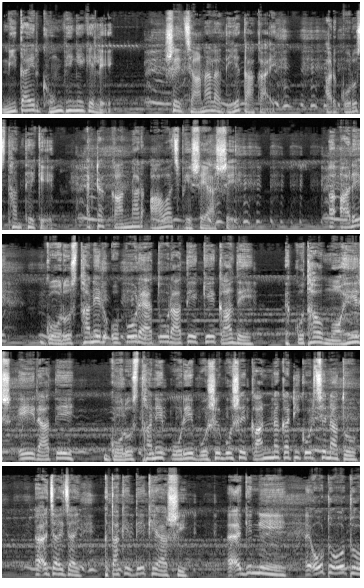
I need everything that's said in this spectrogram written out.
নিতাইয়ের ঘুম ভেঙে গেলে সে জানালা দিয়ে তাকায় আর গোরস্থান থেকে একটা কান্নার আওয়াজ ভেসে আসে। আরে, গোরস্থানের ওপর এত রাতে কে কাঁদে? কোথাও মহেশ এই রাতে গোরস্থানে পড়ে বসে বসে কান্নাকাটি করছে না তো? যাই যাই, তাকে দেখে আসি। গিন্নি, ওঠো ওঠো।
